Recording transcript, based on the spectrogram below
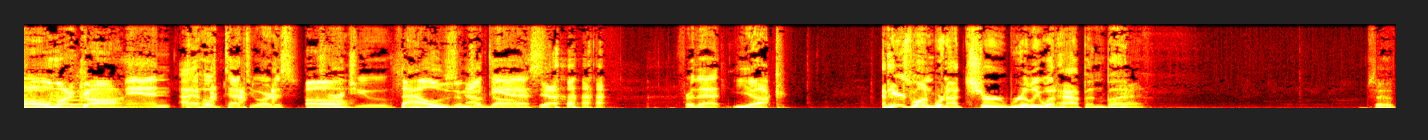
Oh my god! Man, I hope tattoo artists Oh. charge you Thousands Out of the dollars. ass. Yeah. for that. Yuck. And here's one we're not sure really what happened, but All right. It's a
